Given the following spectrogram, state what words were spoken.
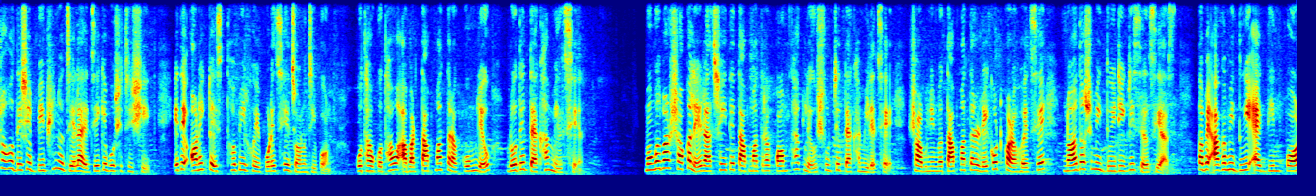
সহ দেশের বিভিন্ন জেলায় জেগে বসেছে শীত। এতে অনেকটা স্থবির হয়ে পড়েছে জনজীবন। কোথাও কোথাও আবার তাপমাত্রা কমলেও রোদের দেখা মিলছে। মঙ্গলবার সকালে রাজশাহীতে তাপমাত্রা কম থাকলেও সূর্যের দেখা মিলেছে। সর্বনিম্ন তাপমাত্রা রেকর্ড করা হয়েছে নয় দশমিক দুই ডিগ্রি সেলসিয়াস। তবে আগামী দুই একদিন পর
